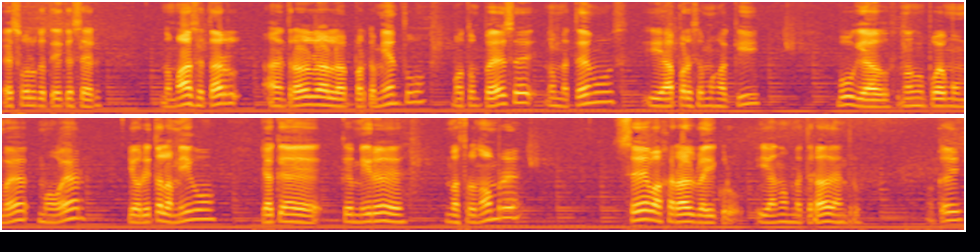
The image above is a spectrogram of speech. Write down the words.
eso es lo que tiene que hacer. Nomás aceptar a entrar al aparcamiento botón PS nos metemos y aparecemos aquí bugueados no nos podemos mover, mover. Y ahorita el amigo ya que, que mire nuestro nombre se bajará el vehículo y ya nos meterá adentro ok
